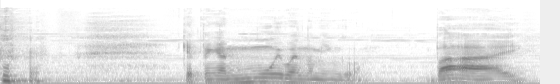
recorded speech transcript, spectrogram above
Que tengan muy buen domingo. Bye.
